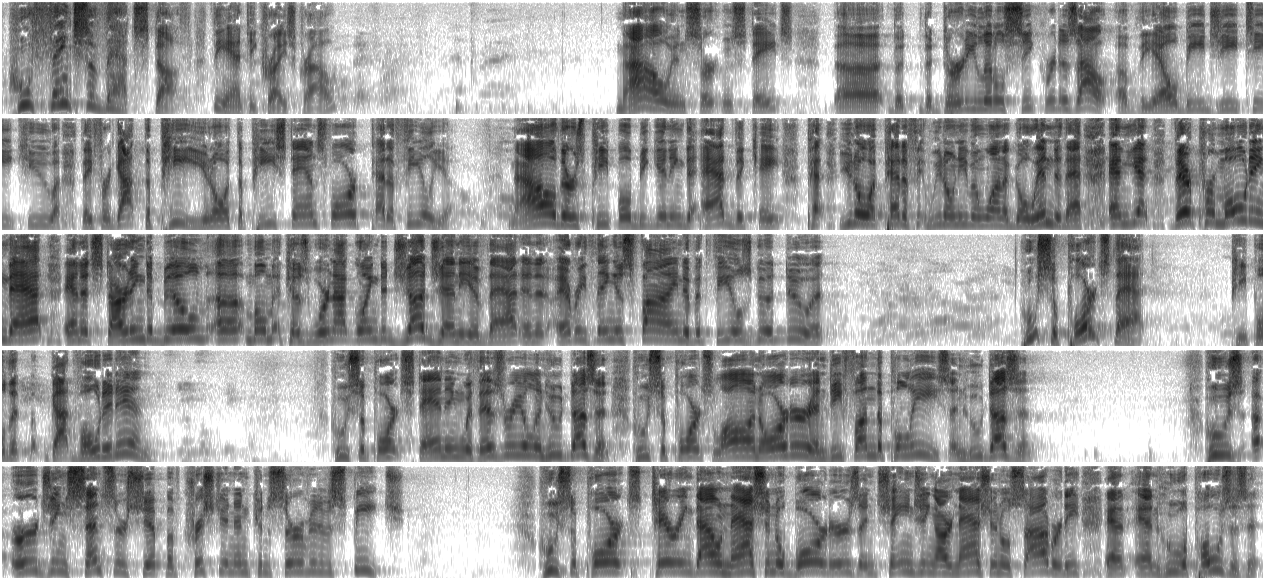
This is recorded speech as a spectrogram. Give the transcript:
Who thinks of that stuff? The Antichrist crowd. Now, in certain states, uh, the, the dirty little secret is out of the LBGTQ. They forgot the P. You know what the P stands for? Pedophilia. Now there's people beginning to advocate. Pet, you know what pedophilia? We don't even want to go into that, and yet they're promoting that, and it's starting to build a moment because we're not going to judge any of that, and it, everything is fine if it feels good. Do it. Who supports that? People that got voted in. Who supports standing with Israel and who doesn't? Who supports law and order and defund the police and who doesn't? Who's uh, urging censorship of Christian and conservative speech? Who supports tearing down national borders and changing our national sovereignty and, and who opposes it?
